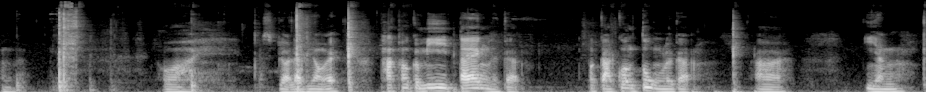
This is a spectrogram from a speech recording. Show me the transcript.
อืมโอ้ยสุดยอดแล้วพี่น้องเอ้ยผักเขาก็มีแตงแล้วก็ประกาศกวางตุ้งแล้วก็ อ่าเอียงแค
